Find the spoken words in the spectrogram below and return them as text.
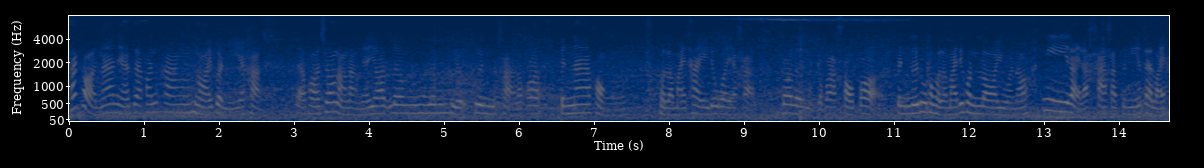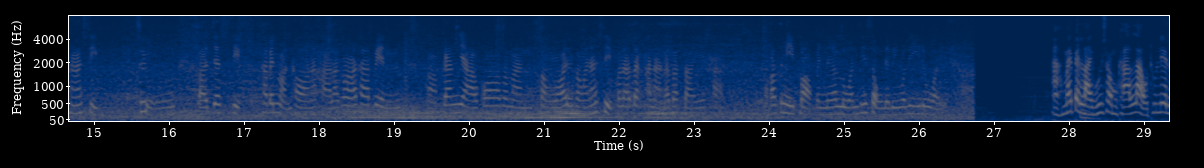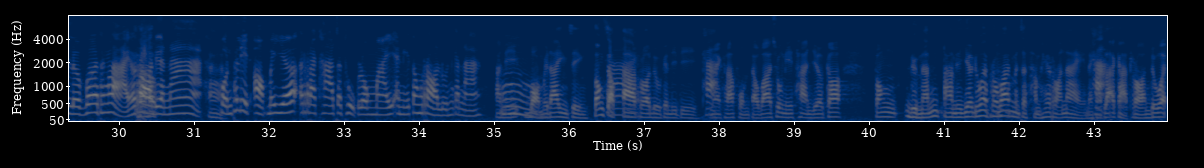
ถ้าก่อนหน้าเนี้ยจะค่อนข้างน้อยกว่านี้ะค่ะ แต่พอช่วงหลังๆเนี้ยยอดเริ่มเริ่มเยอะขึ้นค่ะ แล้วก็เป็นหน้าของผลไม้ไทยด้วยอะค่ะ ก็เลยเหมือนกับว่าเขาก็เป็นฤดูของผลไม้ที่คนรออยู่เนาะ มีหลายราคาค่ะจะมีตั้แต่ร้อยห้าสิบ ถึง 170 ถ้าเป็นหมอนทองนะคะ แล้วก็ถ้าเป็นเอ่อก้านยาวก็ประมาณ 200ถึง250 ก็แล้วแต่ขนาดและแต่ไซส์ค่ะ แล้วก็จะมีปอกเป็นเนื้อล้วนที่ส่ง Delivery ด้วยค่ะอะไม่เป็นไรคุณผู้ชมคะเหล่าทุเรียนเลฟเวอร์ทั้งหลายครับรอเดือนหน้าอ่าผลผลิตออกมาเยอะราคาจะถูกลงไหมอันนี้ต้องรอลุ้นกันนะ อันนี้มบอกไม่ได้จริง ๆ ต้องจับใช่ตารอดูกันดีค่ะๆนะครับผมแต่ว่าช่วงนี้ทานเยอะก็ต้องดื่มน้ำตามเยอะๆด้วย เพราะว่ามันจะทำให้ร้อนในนะครับค่ะและอากาศร้อนด้วย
